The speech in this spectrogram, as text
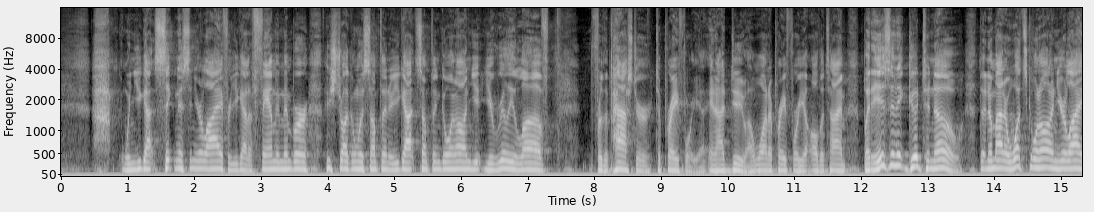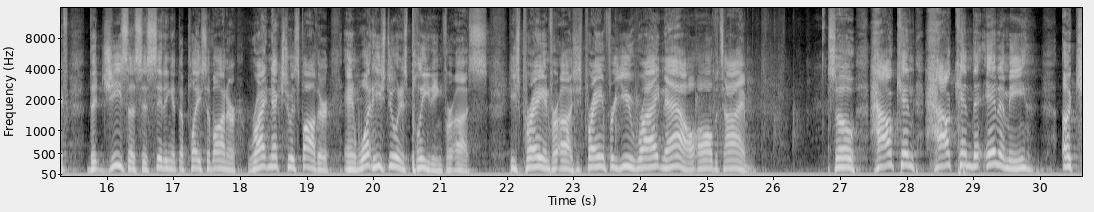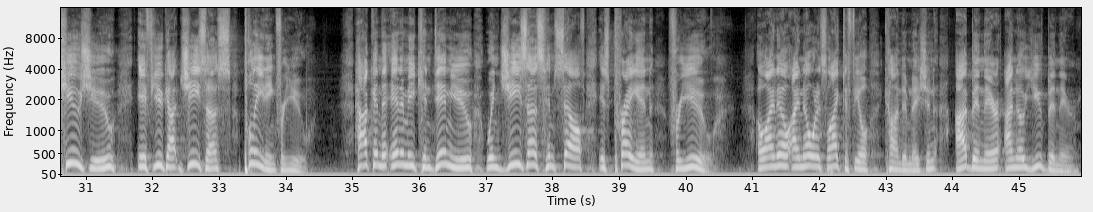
when you got sickness in your life or you got a family member who's struggling with something or you got something going on, you, you really love for the pastor to pray for you, and I do. I want to pray for you all the time. But isn't it good to know that no matter what's going on in your life, that Jesus is sitting at the place of honor right next to his Father, and what he's doing is pleading for us. He's praying for us. He's praying for you right now all the time. So how can how can the enemy accuse you if you got Jesus pleading for you? How can the enemy condemn you when Jesus himself is praying for you? Oh, I know, I know what it's like to feel condemnation. I've been there. I know you've been there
